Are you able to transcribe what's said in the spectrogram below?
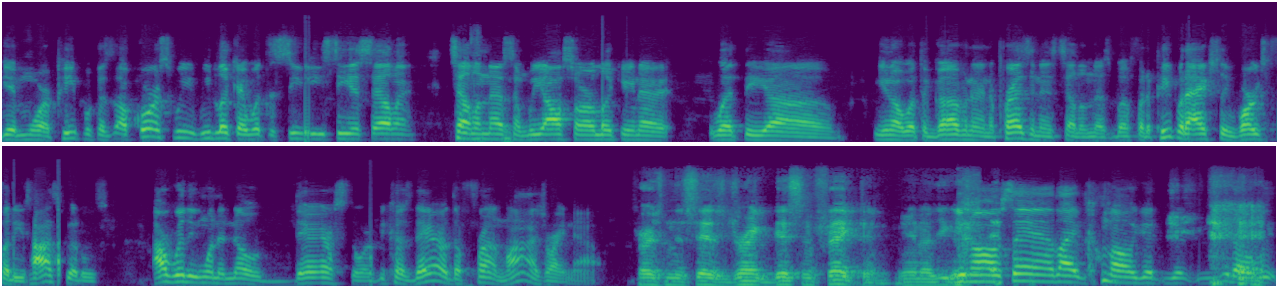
get more people, because of course we we look at what the CDC is selling, telling us, and we also are looking at what the uh, you know what the governor and the president is telling us. But for the people that actually works for these hospitals, I really want to know their story because they are the front lines right now person that says drink disinfectant. You know, you, you know what I'm saying? Like, come on, you, you, you know, we,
